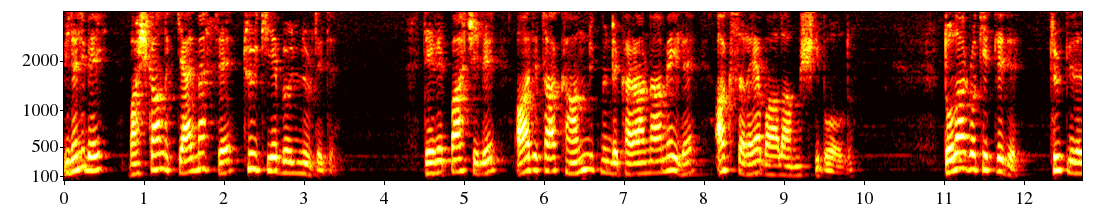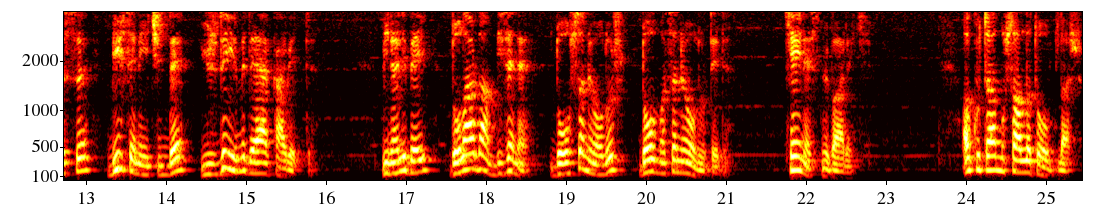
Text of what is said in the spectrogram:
Binali Bey başkanlık gelmezse Türkiye bölünür dedi. Devlet Bahçeli adeta kanun hükmünde kararname ile Aksaray'a bağlanmış gibi oldu. Dolar roketledi. Türk lirası bir sene içinde %20 değer kaybetti. Binali Bey dolardan bize ne, dolsa ne olur, dolmasa ne olur dedi. Keynes mübarek. Akut'a musallat oldular.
